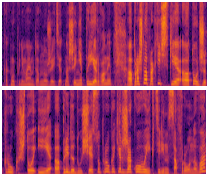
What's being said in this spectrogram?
как мы понимаем, давно уже эти отношения прерваны. Прошла практически тот же круг, что и предыдущая супруга Киржакова, Екатерина Сафронова.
